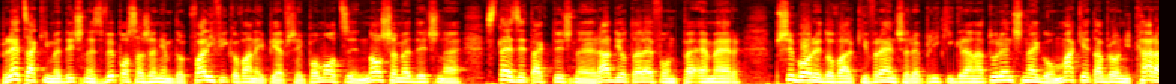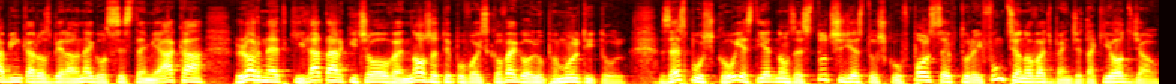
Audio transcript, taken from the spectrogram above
plecaki medyczne z wyposażeniem do kwalifikowanej pierwszej pomocy, nosze medyczne, stezy taktyczne, radiotelefon PMR, przybory do walki wręcz, repliki granatu ręcznego, makieta broni, karabinka rozbieralnego w systemie AK, lornetki, latarki czołowe, noże typu wojskowego lub multitool. Zespół szkół jest jedną ze 130 szkół w Polsce, w której funkcjonować będzie taki oddział.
